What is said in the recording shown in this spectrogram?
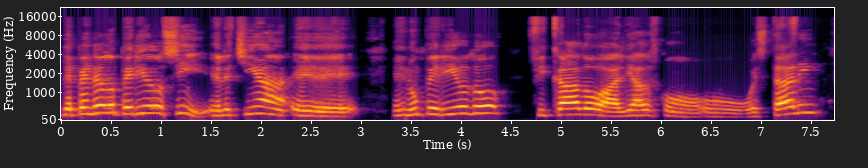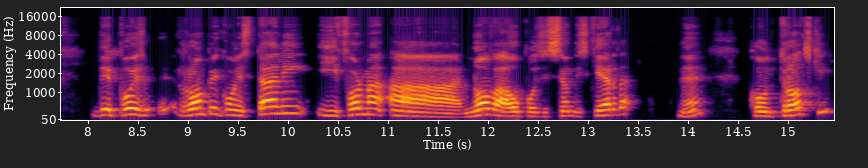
Dependendo do período, sim. Ele tinha, eh, em um período, ficado aliados com o Stalin depois rompem com Stalin e forma a nova oposição de esquerda, né, com Trotsky.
